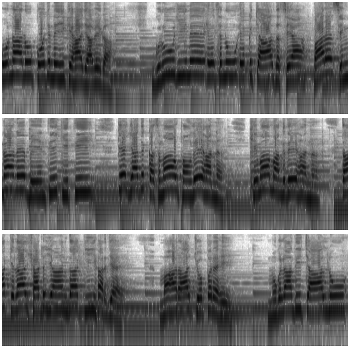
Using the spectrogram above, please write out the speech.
ਉਹਨਾਂ ਨੂੰ ਕੁਝ ਨਹੀਂ ਕਿਹਾ ਜਾਵੇਗਾ। ਗੁਰੂ ਜੀ ਨੇ ਇਸ ਨੂੰ ਇੱਕ ਚਾਲ ਦੱਸਿਆ, ਪਰ ਸਿੰਘਾਂ ਨੇ ਬੇਨਤੀ ਕੀਤੀ ਕਿ ਜਦ ਕਸਮਾਂ ਉਠਾਉਂਦੇ ਹਨ ਖਿਮਾ ਮੰਗਦੇ ਹਨ, ਤਾਂ ਕਿਲਾ ਛੱਡ ਜਾਣ ਦਾ ਕੀ ਹਰਜ ਹੈ? ਮਹਾਰਾਜ ਚੁੱਪ ਰਹੇ। ਮੁਗਲਾਂ ਦੀ ਚਾਲ ਨੂੰ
